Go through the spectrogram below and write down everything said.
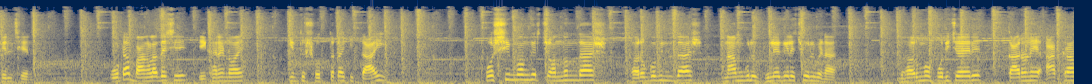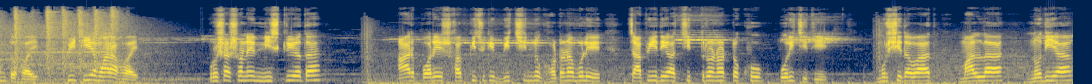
ফেলছেন। ওটা বাংলাদেশে এখানে নয়, কিন্তু সত্যটা কি তাই? পশ্চিমবঙ্গের চন্দন দাস হরগোবিন্দ দাস নামগুলো ভুলে গেলে চলবে না। ধর্ম পরিচয়ের কারণে আক্রান্ত হয়, পিটিয়ে মারা হয়। প্রশাসনের নিষ্ক্রিয়তা আর পরে সব কিছুকে বিচ্ছিন্ন ঘটনা বলে চাপিয়ে দেওয়া চিত্রনাট্য খুব পরিচিতি। মুর্শিদাবাদ, মালদা নদিয়া,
